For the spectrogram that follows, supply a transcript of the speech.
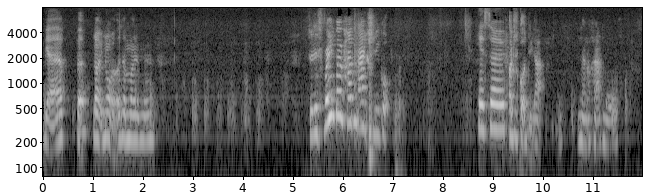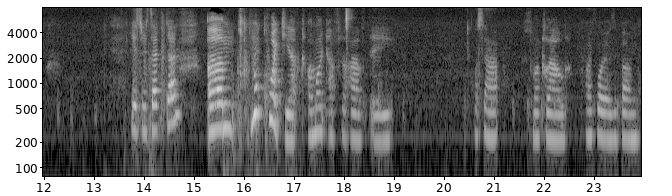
yeah, but like not at the moment. So this rainbow hasn't actually got. Yeah. So I just got to do that, and then I can have more. yes, is that done? Um, not quite yet. I might have to have a What's that? It's my cloud. I thought it was a bum.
